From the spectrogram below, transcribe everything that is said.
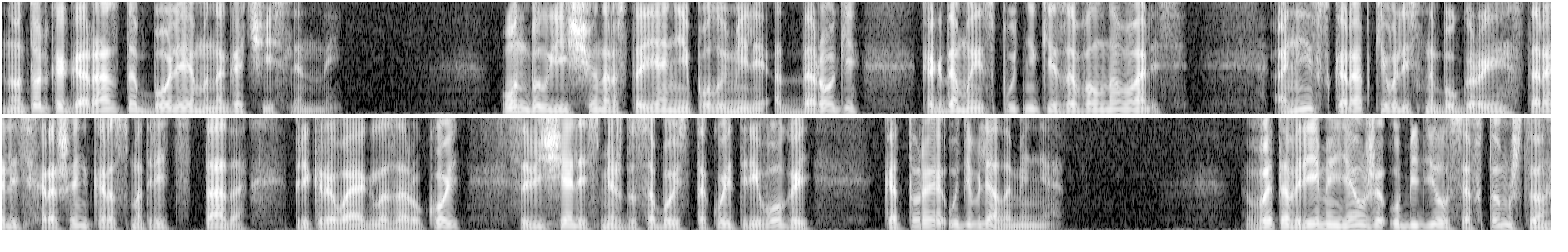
но только гораздо более многочисленный. Он был еще на расстоянии полумили от дороги, когда мои спутники заволновались. Они вскарабкивались на бугры, старались хорошенько рассмотреть стадо, прикрывая глаза рукой, совещались между собой с такой тревогой, которая удивляла меня. В это время я уже убедился в том, что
